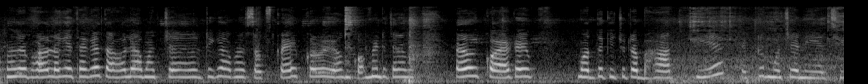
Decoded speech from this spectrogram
আপনাদের ভালো লাগে থাকে, তাহলে আমার চ্যানেলটিকে আপনারা সাবস্ক্রাইব করবেন এবং কমেন্ট জানাবেন। ওই কড়াটার মধ্যে কিছুটা ভাত দিয়ে একটু মুছে নিয়েছি।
